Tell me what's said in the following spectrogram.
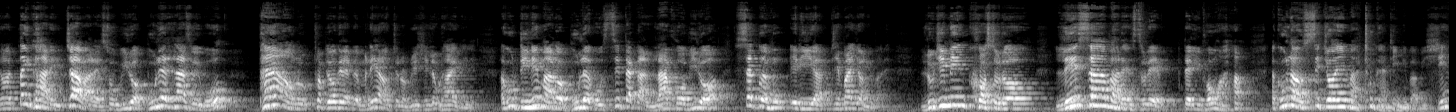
နော်တိတ်ခါတွေကြပါတယ်ဆိုပြီးတော့ဘူးနဲ့လှဆွေကိုဖမ်းအောင်လို့ထွက်ပြောခဲ့တဲ့အတွက်မနေ့အောင်ကျွန်တော် reaction လုပ်ထားရသေးတယ်အခုဒီနေ့မှာတော့ဘူးလက်ကိုစစ်တပ်ကလာခေါ်ပြီးတော့ဆက်သွယ်မှု area ပြင်ပရောက်နေပါတယ်လူကြီးမင်းခေါ်ဆိုတော့လေးစားပါတယ်ဆိုတဲ့တယ်လီဖုန်းဟာအခုနောက်စစ်ကြောရေးမှာထုတ်ခံထိနေပါပြီရှင်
